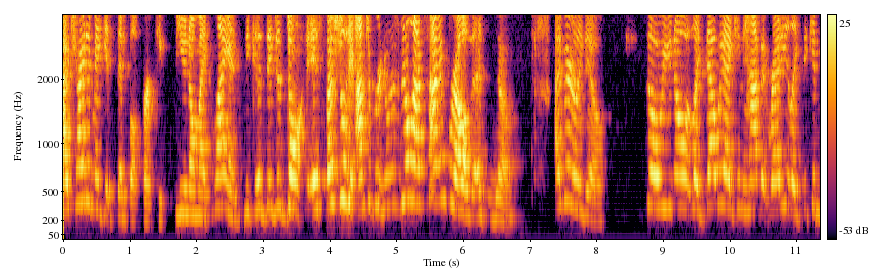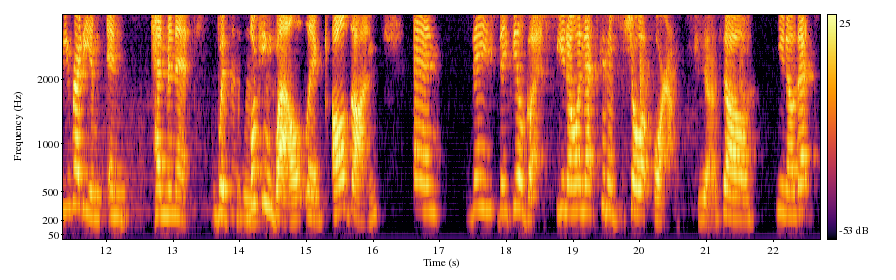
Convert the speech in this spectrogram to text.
i try to make it simple for people you know my clients because they just don't especially entrepreneurs we don't have time for all this Yeah. I barely do. So, you know, like that way I can have it ready. Like they can be ready in, in 10 minutes with Mhm. looking well, like all done. And they they feel good, you know, and that's gonna show up for them. Yeah. So, you know, that's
